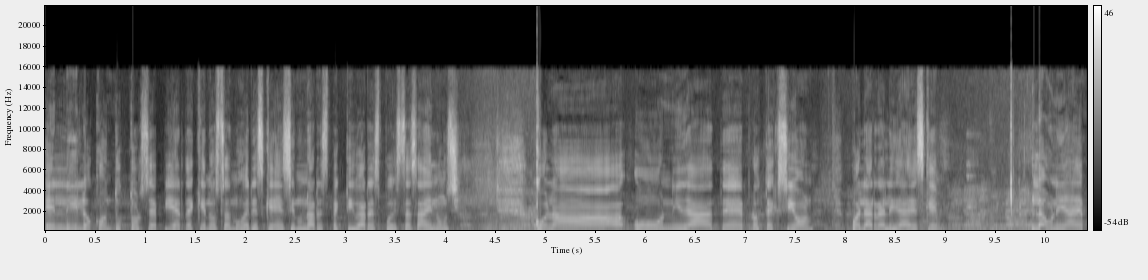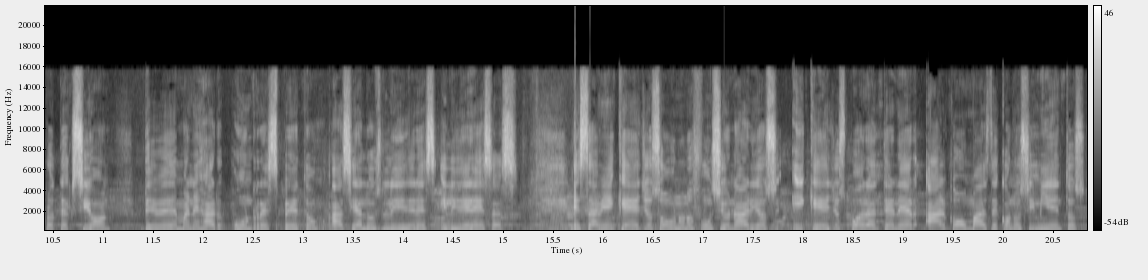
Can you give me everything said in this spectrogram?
el hilo conductor se pierde, que nuestras mujeres queden sin una respectiva respuesta a esa denuncia. Con la unidad de protección, pues la realidad es que la unidad de protección debe de manejar un respeto hacia los líderes y lideresas. Está bien que ellos son unos funcionarios y que ellos podrán tener algo más de conocimientos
